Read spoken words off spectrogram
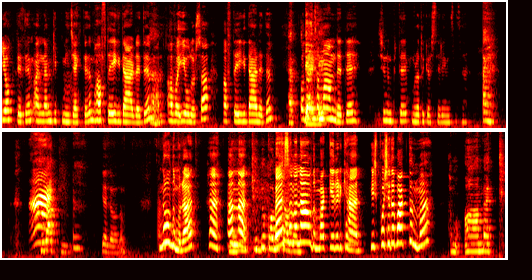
yok dedim. Annem gitmeyecek dedim. Haftaya gider dedim. He. Hava iyi olursa haftaya gider dedim. Hep O da geldi. tamam dedi. Şimdi bir de Murat'ı göstereyim size. Murat. Gel oğlum. Ne oldu Murat? Heh, anlat. Türlü Ben sana ne aldım bak gelirken? Hiç poşete baktın mı? Tamam Ahmet.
